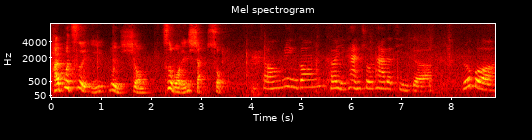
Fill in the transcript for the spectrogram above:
还不至于论凶，自我能享受。从命宫可以看出他的体格，如果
